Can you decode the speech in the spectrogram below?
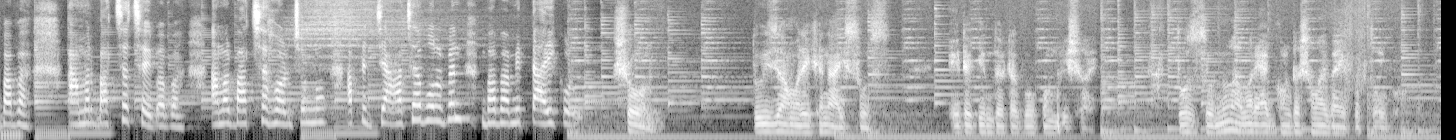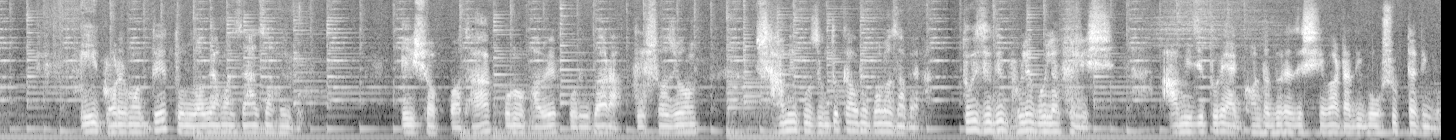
বাবা, আমার বাচ্চা চাই বাবা। আমার বাচ্চা হওয়ার জন্য আপনি যা যা বলবেন বাবা, আমি তাই করব। শোন, তুই যে আমার এখানে আইসোস, এটা কিন্তু একটা গোপন বিষয়। তোর জন্য আমার এক ঘণ্টা সময় ব্যয় করতে হইব। এই ঘরের মধ্যে তোর লগে আমার যা যা হইব। এই সব কথা কোনোভাবে পরিবার, আত্মীয় স্বজন, স্বামী পর্যন্ত কাউরে বলা যাবে না। তুই যদি ভুলে বইলা ফেলিস, আমি যে তোরে এক ঘণ্টা ধরে যে সেবাটা দিব, ওষুধটা দিব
